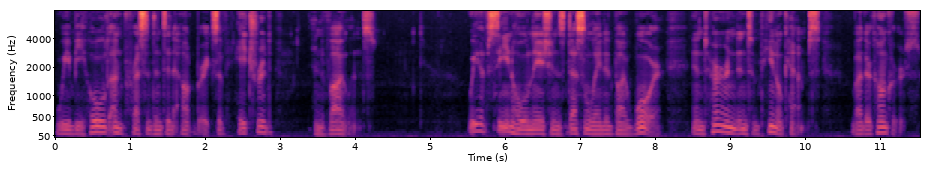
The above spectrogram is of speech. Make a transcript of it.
we behold unprecedented outbreaks of hatred and violence. We have seen whole nations desolated by war and turned into penal camps by their conquerors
